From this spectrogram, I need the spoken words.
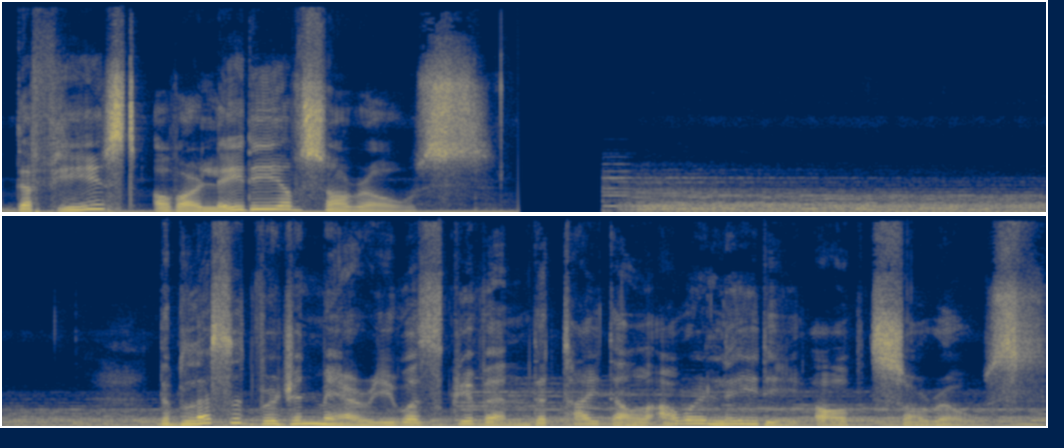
The Feast of Our Lady of Sorrows. The Blessed Virgin Mary was given the title Our Lady of Sorrows.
